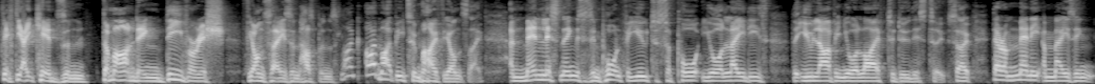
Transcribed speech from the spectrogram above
58 kids and demanding diva-ish fiancés and husbands, like I might be to my fiance. And men listening, this is important for you to support your ladies that you love in your life to do this too. So there are many amazing,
